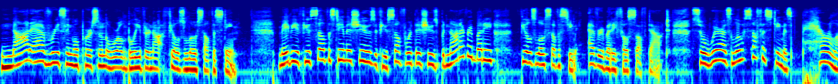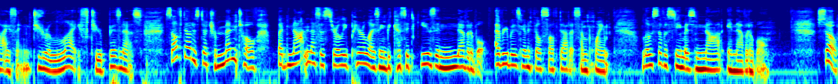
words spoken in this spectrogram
Not every single person in the world, believe it or not, feels low self esteem. Maybe a few self esteem issues, a few self worth issues, but not everybody feels low self esteem. Everybody feels self doubt. So, whereas low self esteem is paralyzing to your life, to your business, self doubt is detrimental, but not necessarily paralyzing because it is inevitable. Everybody's going to feel self doubt at some point. Low self esteem is not inevitable. So,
